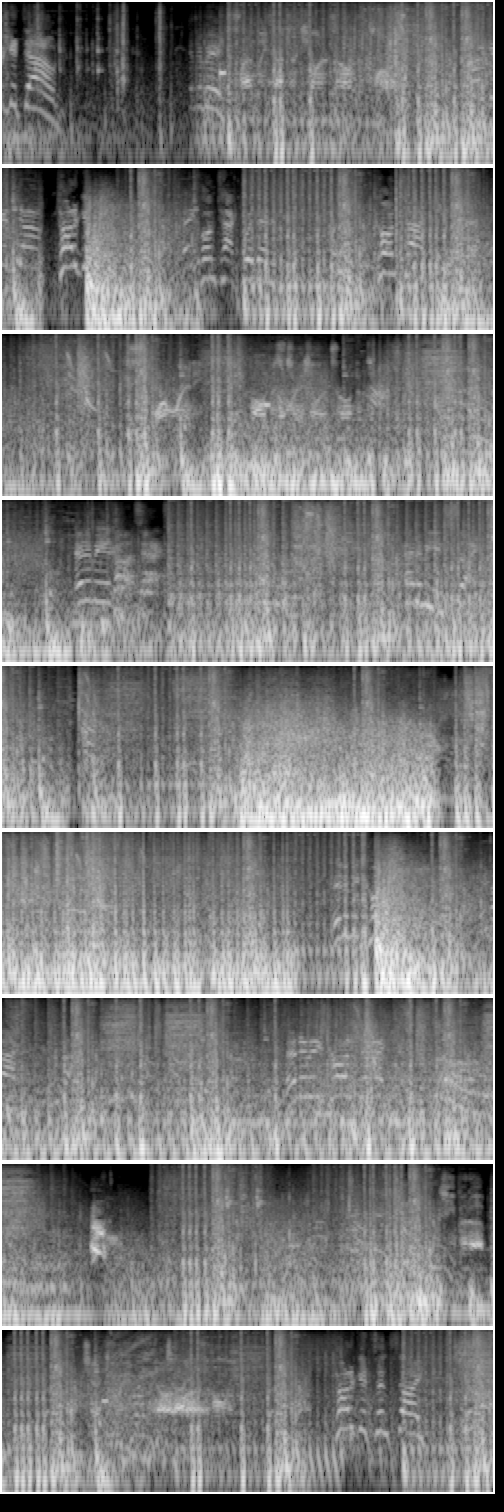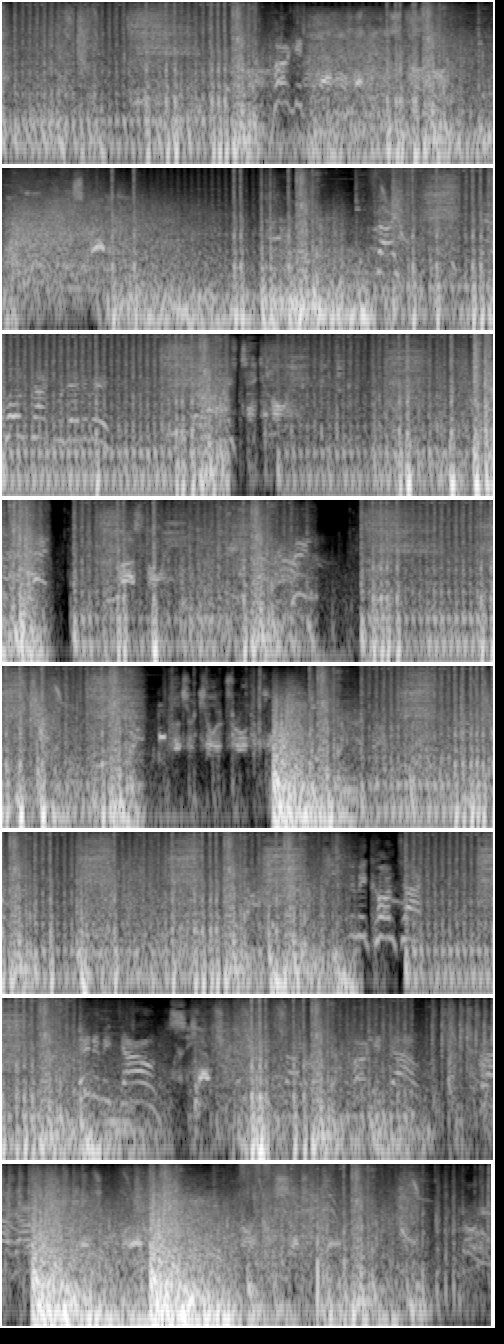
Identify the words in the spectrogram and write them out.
Target down! Enemy! Friendly hunter killer drone deployed. Target down! Target! Take contact with enemy! Contact! Swarm ready. Napalm hunter killer drone deployed. Enemy in... Contact! Targets in sight! Target! Counter package destroyed. Spotted. Sight! Contact with enemy! We've taken the lead. Lost the lead. Hunter killer drone deployed. Enemy contact! Enemy down! See Target down! Frag out! Capture Bravo. Going for second down.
